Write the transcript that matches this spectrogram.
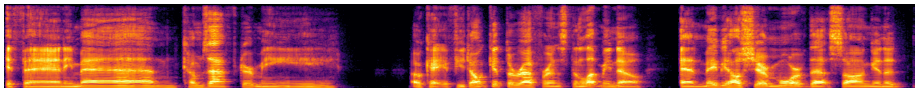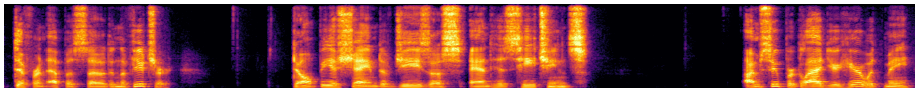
If any man comes after me. Okay, if you don't get the reference, then let me know, and maybe I'll share more of that song in a different episode in the future. Don't be ashamed of Jesus and his teachings. I'm super glad you're here with me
